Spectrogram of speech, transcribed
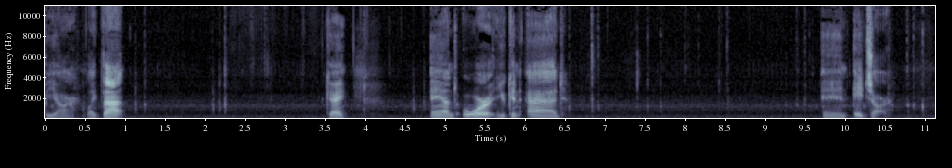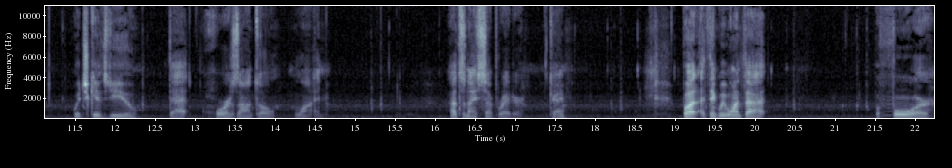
BR, like that. Okay. And, or you can add an HR, which gives you that horizontal line. That's a nice separator, okay? But I think we want that before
